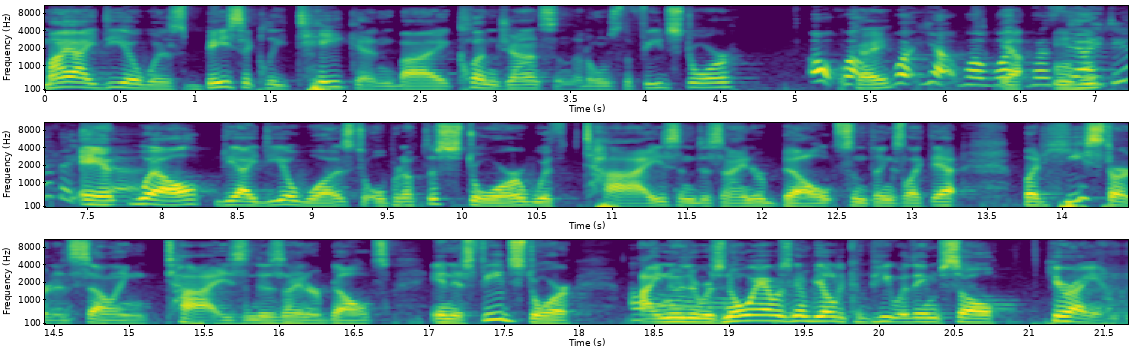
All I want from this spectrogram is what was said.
my idea was basically taken by Clem Johnson, that owns the feed store. Oh, well, okay. what, yeah, well, what Yeah, was the mhm. idea that you And had? well, the idea was to open up the store with ties and designer belts and things like that. But he started selling ties and designer belts in his feed store. I knew there was no way I was going to be able to compete with him, so here I am.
